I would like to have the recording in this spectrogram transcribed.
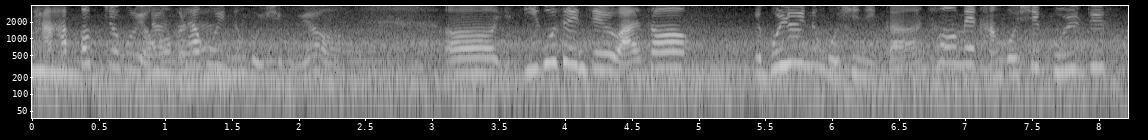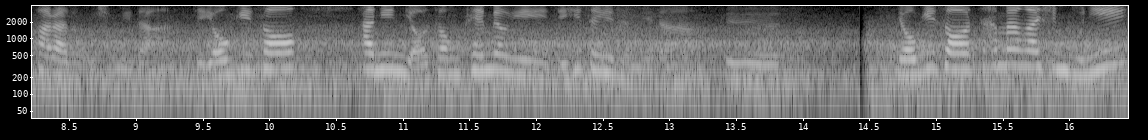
다 음. 합법적으로 영업을 네네. 하고 있는 곳이고요. 어, 이곳에 이제 와서 몰려 있는 곳이니까 처음에 간 곳이 골드 스파라는 곳입니다. 이제 여기서 한인 여성 3명이 이제 희생이 됩니다. 그 여기서 사망하신 분이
